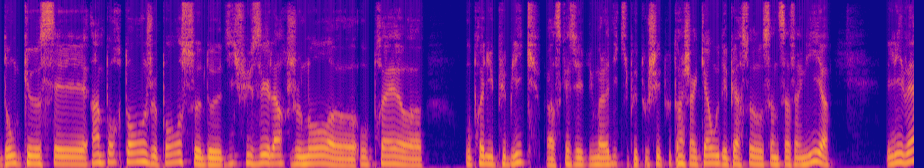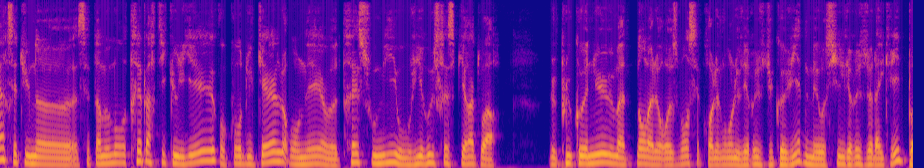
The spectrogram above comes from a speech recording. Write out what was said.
Donc euh, c'est important, je pense, de diffuser largement euh, auprès, auprès du public, parce que c'est une maladie qui peut toucher tout un chacun ou des personnes au sein de sa famille. L'hiver, c'est euh, un moment très particulier au cours duquel on est euh, très soumis au virus respiratoire. Le plus connu maintenant, malheureusement, c'est probablement le virus du Covid, mais aussi le virus de la grippe.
